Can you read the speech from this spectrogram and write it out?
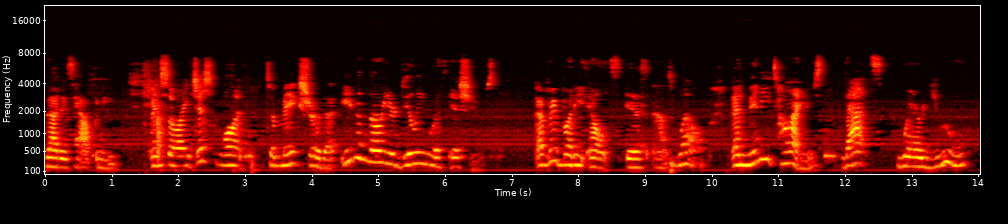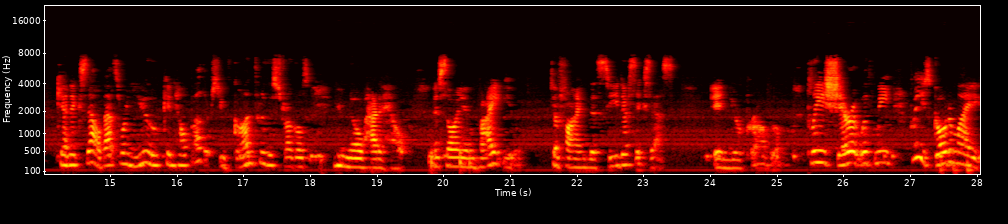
that is happening. And so I just want to make sure that even though you're dealing with issues, everybody else is as well. And many times that's where you can excel. That's where you can help others. You've gone through the struggles, you know how to help. And so I invite you to find the seed of success in your problem. Please share it with me. Please go to my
